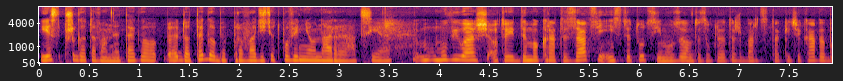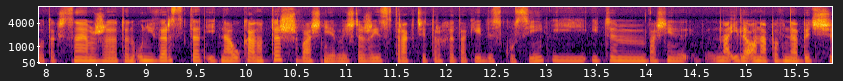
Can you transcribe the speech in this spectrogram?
jest przygotowany tego, e, do tego, by prowadzić odpowiednią narrację. Mówiłaś o tej demokratyzacji instytucji muzeum. To jest w ogóle też bardzo takie ciekawe, bo tak się zastanawiam, że ten uniwersytet i nauka no też właśnie myślę, że jest w trakcie trochę takiej dyskusji i, i tym właśnie na ile ona powinna być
